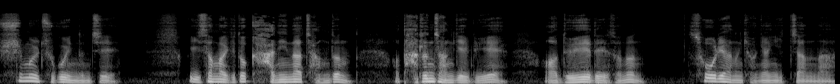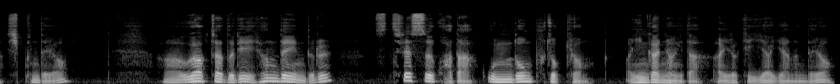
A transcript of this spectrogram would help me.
쉼을 주고 있는지 이상하게도 간이나 장 등 다른 장기에 비해 뇌에 대해서는 소홀히 하는 경향이 있지 않나 싶은데요. 의학자들이 현대인들을 스트레스 과다, 운동 부족형, 인간형이다 이렇게 이야기하는데요.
